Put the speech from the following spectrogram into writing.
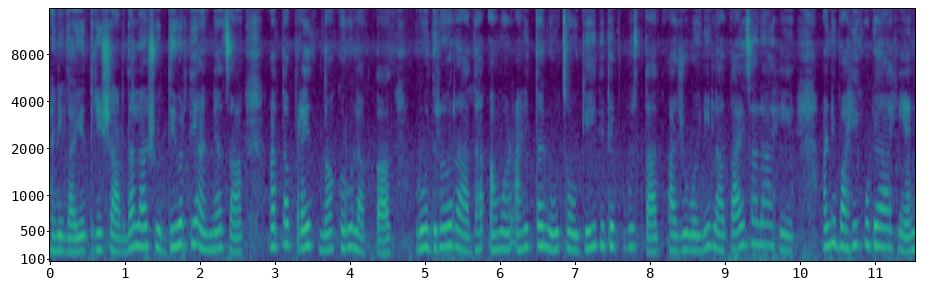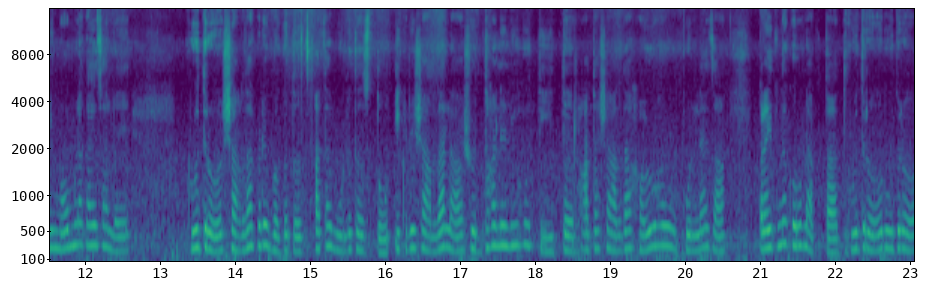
आणि गायत्री शारदाला शुद्धीवरती आणण्याचा आता प्रयत्न करू लागतात. रुद्र राधा अमन आणि तनू चौघेही तिथे पोहोचतात. आजू वहिनीला काय झालं आहे? आणि बाही कुठे आहे? आणि मॉमला काय झालं आहे रुद्र शारदाकडे बघतच आता बोलत असतो. इकडे शारदाला शुद्ध आलेली होती तर आता शारदा हळूहळू बोलण्याचा प्रयत्न करू लागतात. रुद्र रुद्र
